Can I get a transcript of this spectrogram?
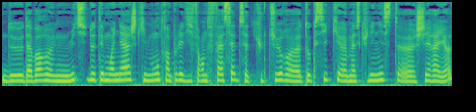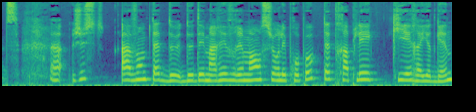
de d'avoir une multitude de témoignages qui montrent un peu les différentes facettes de cette culture euh, toxique euh, masculiniste euh, chez Riot. Ah, juste avant peut-être de, de démarrer vraiment sur les propos, peut-être rappeler qui est Riot Games.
